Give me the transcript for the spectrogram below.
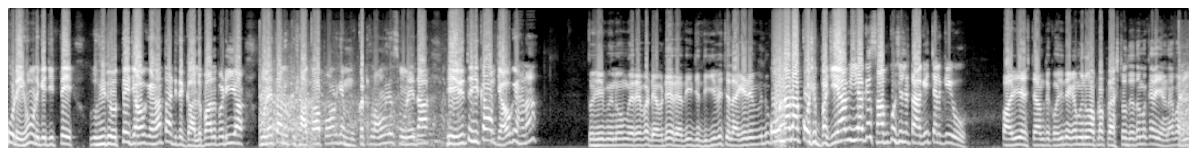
ਘੋੜੇ ਹੋਣਗੇ ਜਿੱਤੇ। ਤੁਸੀਂ ਤੇ ਉੱਤੇ ਜਾਓਗੇ ਨਾ ਤੁਹਾਡੀ ਤੇ ਗੱਲਬਾਤ ਬੜੀ ਆ। ਹੁਣੇ ਤੁਹਾਨੂੰ ਪੁਸ਼ਾਕਾਂ ਪਾਉਣਗੇ ਮੁਕਟ ਲਾਉਣਗੇ ਸੋਨੇ ਦਾ। ਫੇਰ ਹੀ ਤੁਸੀਂ ਘਰ ਜਾਓਗੇ ਹਨਾ? ਤੁਸੀਂ ਮੈਨੂੰ ਮੇਰੇ ਵੱਡੇ ਵਡੇਰਿਆਂ ਦੀ ਜ਼ਿੰਦਗੀ ਵਿੱਚ ਲੈ ਗਏ ਜੇ ਮੈਨੂੰ ਉਹਨਾਂ ਦਾ ਕੁਝ ਬਚਿਆ ਵੀ ਆ ਕਿ ਸਭ ਕੁਝ ਲਟਾ ਕੇ ਚਲ ਗਏ ਉਹ? ਭਾਜੀ ਇਸ ਟਾਈਮ ਤੇ ਕੁਝ ਨਹੀਂ ਹੈਗਾ। ਮੈਨੂੰ ਆਪਣਾ ਪ੍ਰੈਸਟੋ ਦੇ ਦਿਓ ਮੈਂ ਘਰੇ ਜਾਣਾ ਭਾਜੀ।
